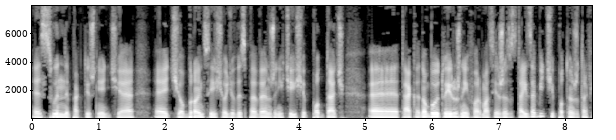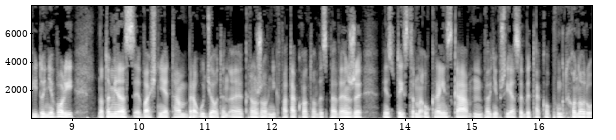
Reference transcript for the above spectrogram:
e, słynny praktycznie, gdzie e, ci obrońcy, jeśli chodzi o Wyspę Węży, nie chcieli się poddać, e, tak? No były tutaj różne informacje, że zostali zabici, potem, że trafili do niewoli, natomiast właśnie tam brał udział ten krążownik w ataku na tą Wyspę Węży, więc tutaj strona ukraińska mm, pewnie przyjęła sobie tako punkt honoru,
